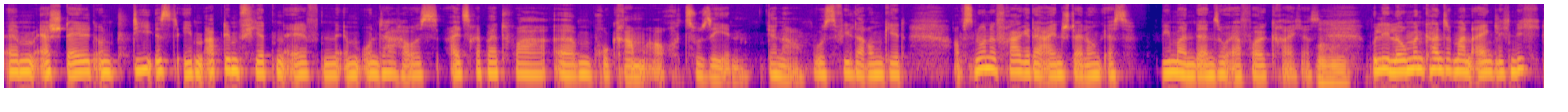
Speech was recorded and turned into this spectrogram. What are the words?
ähm, erstellt und die ist eben ab dem 4.11. im Unterhaus als Repertoire-Programm auch zu sehen. Genau, wo es viel darum geht, ob es nur eine Frage der Einstellung ist, wie man denn so erfolgreich ist. Willy Loman könnte man eigentlich nicht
